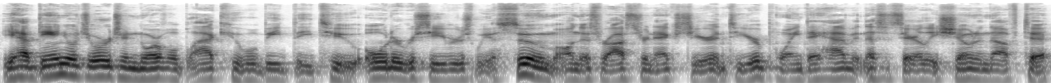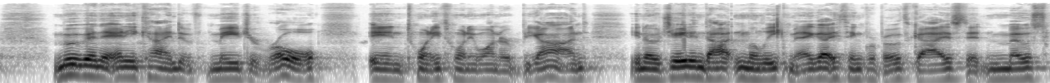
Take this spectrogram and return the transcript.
You have Daniel George and Norval Black, who will be the two older receivers we assume on this roster next year. And to your point, they haven't necessarily shown enough to move into any kind of major role in 2021 or beyond. You know, Jaden Dottin and Malik Mega, I think were both guys that most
